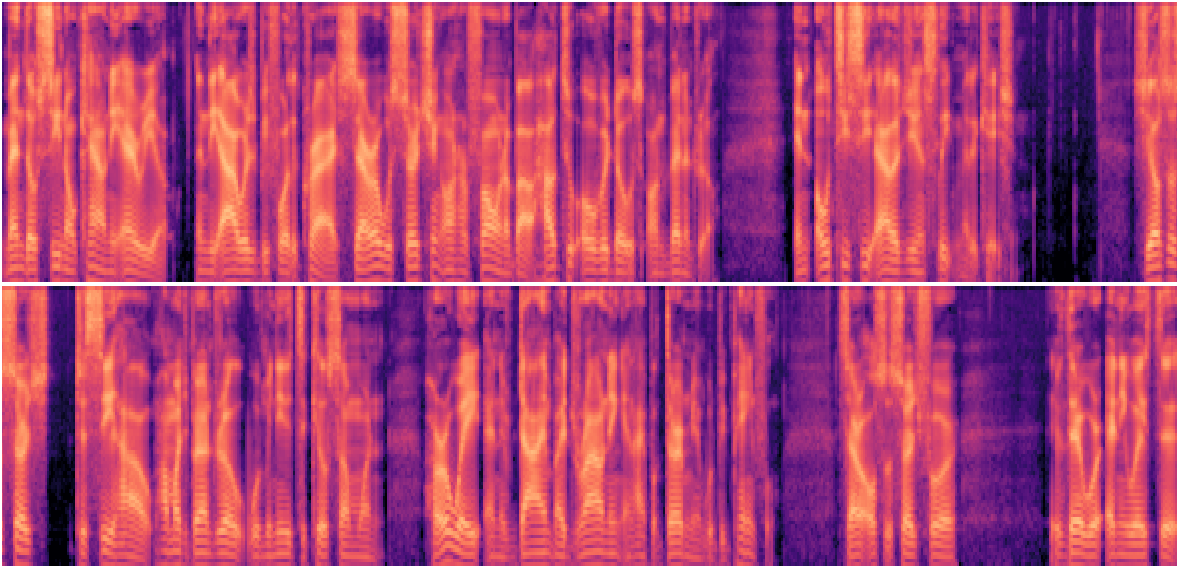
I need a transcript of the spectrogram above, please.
Mendocino County area in the hours before the crash, Sarah was searching on her phone about how to overdose on Benadryl, an OTC allergy and sleep medication. She also searched to see how, how much Benadryl would be needed to kill someone her weight and if dying by drowning and hypothermia would be painful. Sarah also searched for if there were any ways to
